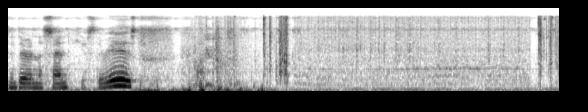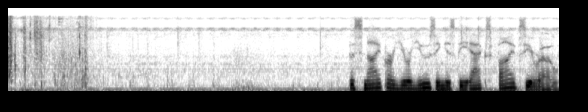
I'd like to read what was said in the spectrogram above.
Isn't there an ascent? Yes, there is. The sniper you're using is the AX50.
